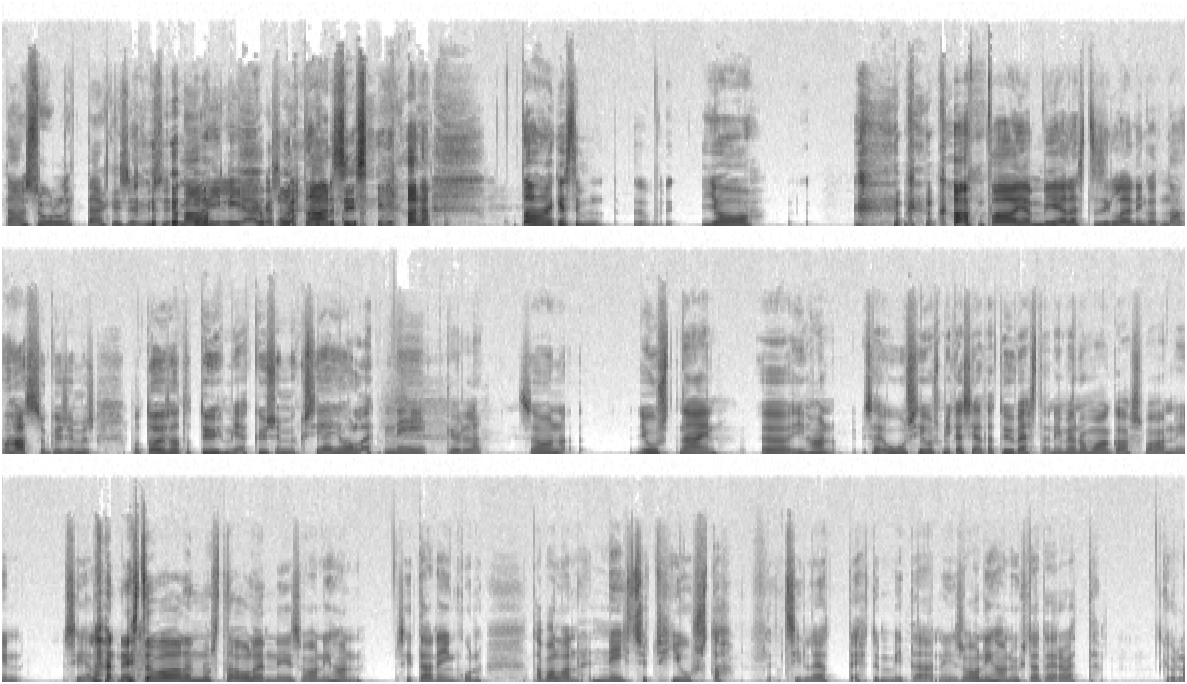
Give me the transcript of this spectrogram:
tää on sulle tää kysymys. Nyt mä oon hiljaa, koska Mutta on siis ihana. Tämä on oikeasti, joo, kampaajan mielestä sillä niin kuin, no hassu kysymys, mutta toisaalta tyhmiä kysymyksiä ei ole. Niin, kyllä. Se on just näin. Ö, ihan se uusi hius, mikä sieltä tyvestä nimenomaan kasvaa, niin siellä ei sitä vaalennusta ole, niin se on ihan sitä niin kuin, tavallaan neitsyt hiusta, että sillä ei ole tehty mitään, niin se on ihan yhtä tervettä. Kyllä.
